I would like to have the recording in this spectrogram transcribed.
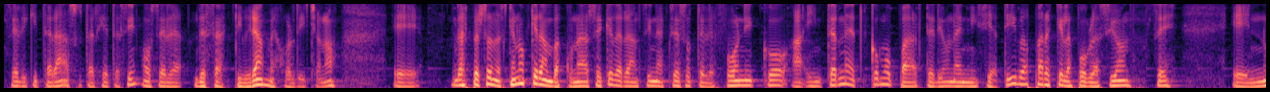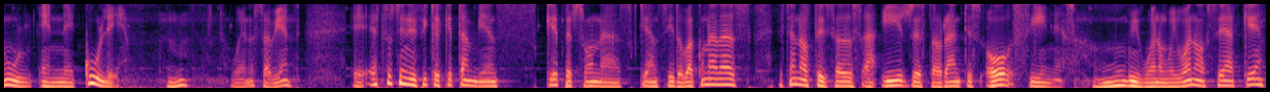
se le quitará su tarjeta SIM o se le desactivará, mejor dicho, ¿no? Eh, las personas que no quieran vacunarse quedarán sin acceso telefónico a Internet como parte de una iniciativa para que la población se enecule. ¿Mm? Bueno, está bien. Eh, esto significa que también que personas que han sido vacunadas están autorizadas a ir a restaurantes o cines. Muy bueno, muy bueno. O sea que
